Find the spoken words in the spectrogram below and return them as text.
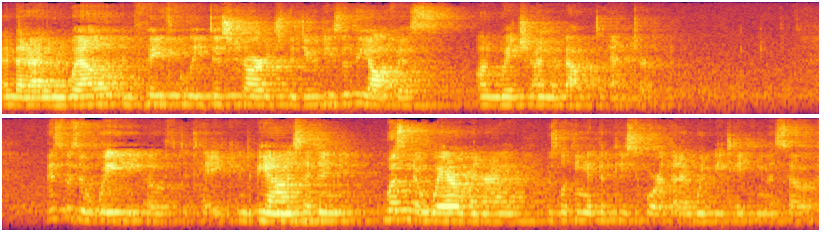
and that I will well and faithfully discharge the duties of the office on which I'm about to enter. This was a weighty oath to take, and to be honest, I didn't, wasn't aware when I was looking at the Peace Corps that I would be taking this oath.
